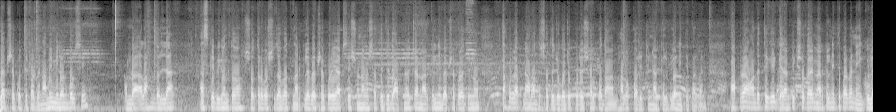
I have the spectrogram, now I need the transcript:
ব্যবসা করতে পারবেন। আমি মিলন বলছি। আমরা আলহামদুলিল্লাহ আজকে বিগত সতেরো বছর যাবৎ নারকেলের ব্যবসা করে আসছি। সুনামের সাথে যদি আপনিও চান নারকেল নিয়ে ব্যবসা করার জন্য তাহলে আপনি আমাদের সাথে যোগাযোগ করে স্বল্প দামে ভালো কোয়ালিটির নারকেলগুলো নিতে পারবেন। আপনারা আমাদের থেকে গ্যারান্টি সহকারে নারকেল নিতে পারবেন। এইগুলো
